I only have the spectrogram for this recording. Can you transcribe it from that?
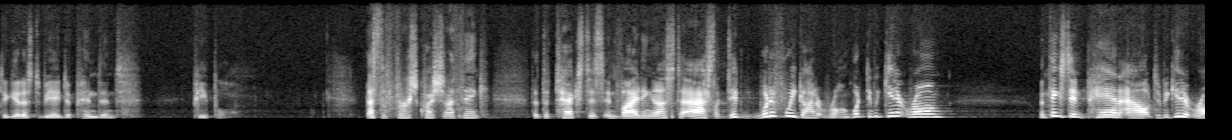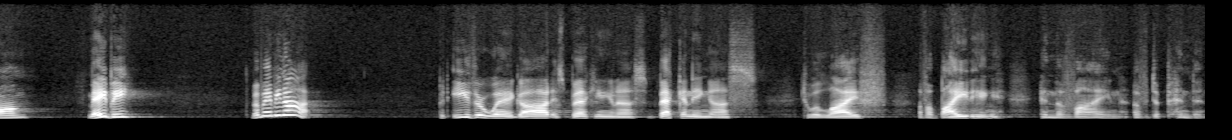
to get us to be a dependent people. That's the first question I think that the text is inviting us to ask. Like, did what if we got it wrong? What did we get it wrong? When things didn't pan out, did we get it wrong? Maybe, but maybe not. But either way, God is beckoning us, beckoning us to a life of abiding in the vine of dependence.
